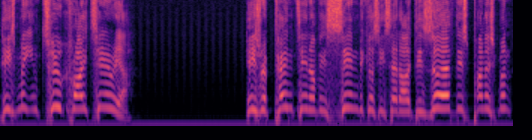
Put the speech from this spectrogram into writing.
He's meeting two criteria. He's repenting of his sin because he said, I deserve this punishment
